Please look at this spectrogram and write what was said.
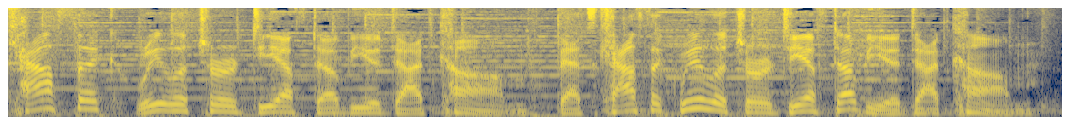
CatholicRealtorDFW.com. That's CatholicRealtorDFW.com.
